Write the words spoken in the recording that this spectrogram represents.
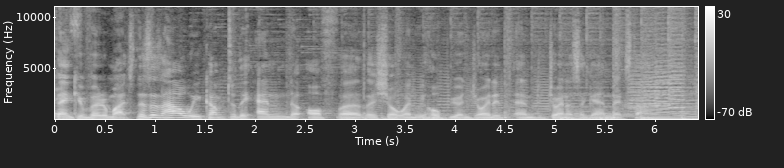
Thank you very much. This is how we come to the end of uh, the show, and we hope you enjoyed it. And join us again next time.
